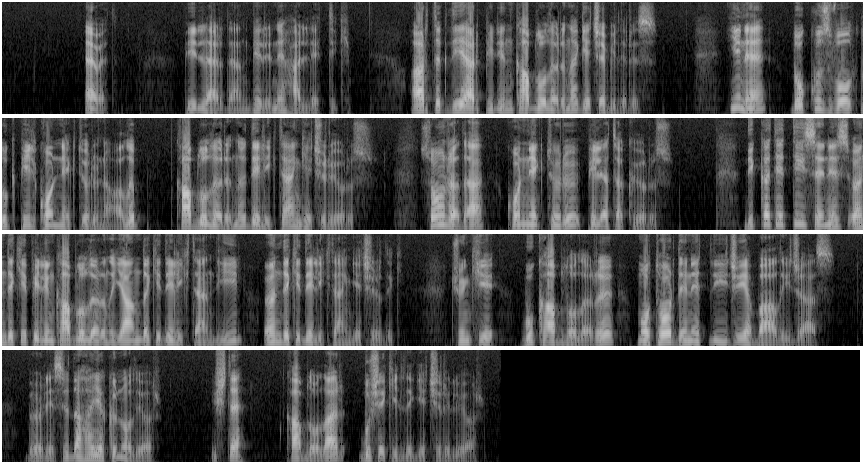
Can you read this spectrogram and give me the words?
Evet, pillerden birini hallettik. Artık diğer pilin kablolarına geçebiliriz. Yine 9 voltluk pil konnektörünü alıp, kablolarını delikten geçiriyoruz. Sonra da konnektörü pile takıyoruz. Dikkat ettiyseniz, öndeki pilin kablolarını yandaki delikten değil, öndeki delikten geçirdik. Çünkü bu kabloları motor denetleyiciye bağlayacağız. Böylesi daha yakın oluyor. İşte, kablolar bu şekilde geçiriliyor.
